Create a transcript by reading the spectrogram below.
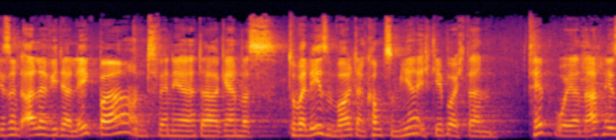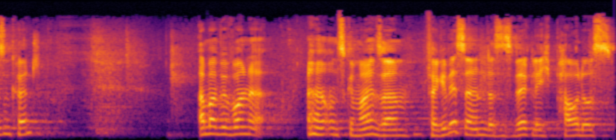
die sind alle widerlegbar. Und wenn ihr da gern was drüber lesen wollt, dann kommt zu mir. Ich gebe euch dann einen Tipp, wo ihr nachlesen könnt. Aber wir wollen uns gemeinsam vergewissern, dass es wirklich Paulus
